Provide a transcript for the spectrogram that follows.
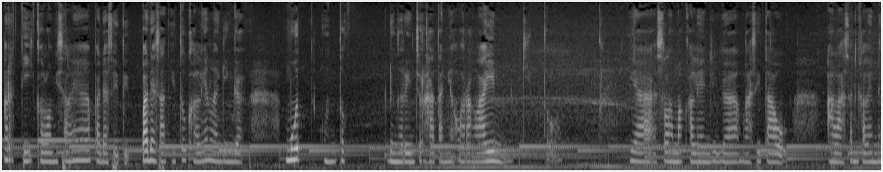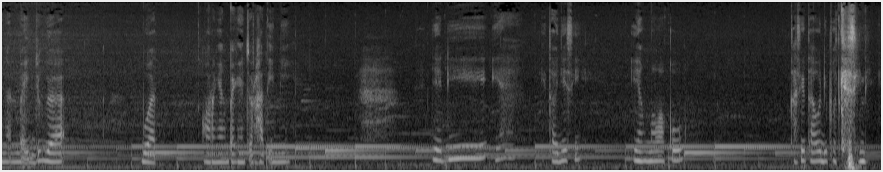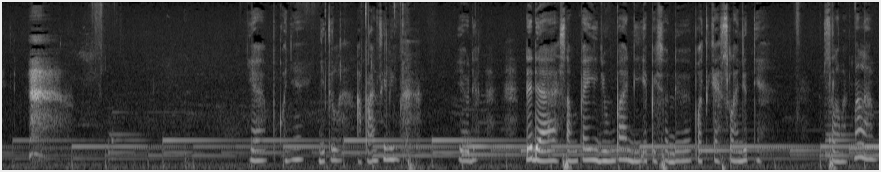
ngerti kalau misalnya pada saat itu, pada saat itu kalian lagi nggak mood untuk dengerin curhatannya orang lain gitu. Ya selama kalian juga ngasih tahu alasan kalian dengan baik juga buat orang yang pengen curhat ini. Jadi ya itu aja sih yang mau aku kasih tahu di podcast ini ya pokoknya gitulah. Apaan sih lim? Ya udah. Dadah sampai jumpa di episode podcast selanjutnya. Selamat malam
